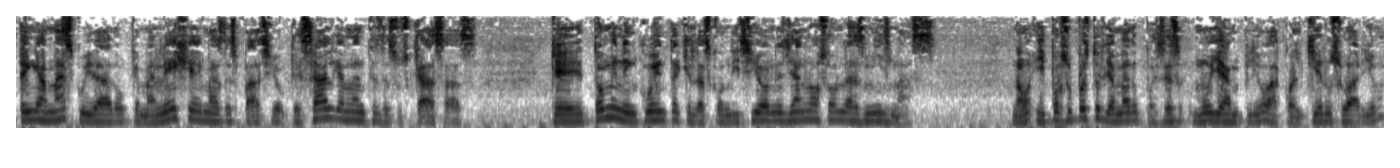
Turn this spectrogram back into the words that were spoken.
tenga más cuidado, que maneje más despacio, que salgan antes de sus casas, que tomen en cuenta que las condiciones ya no son las mismas, ¿no? Y por supuesto el llamado pues es muy amplio a cualquier usuario.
